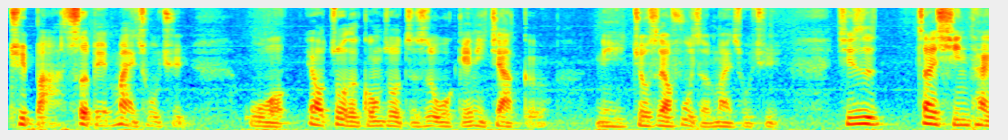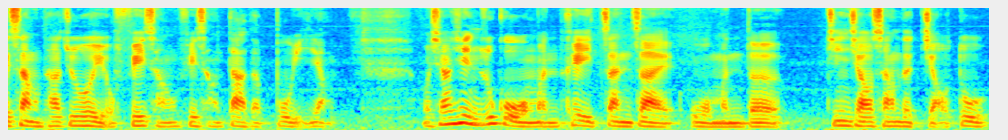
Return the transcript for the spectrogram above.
去把设备卖出去。我要做的工作只是我给你价格，你就是要负责卖出去。其实，在心态上，他就会有非常非常大的不一样。我相信，如果我们可以站在我们的经销商的角度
